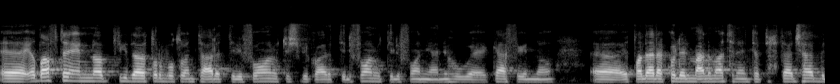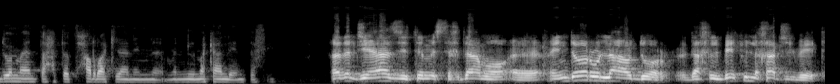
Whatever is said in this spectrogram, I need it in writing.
إضافة إنه بتقدر تربطه انت على التليفون وتشبكه على التليفون والتليفون يعني هو كافي إنه يطلع لك كل المعلومات اللي أنت بتحتاجها بدون ما أنت حتى تتحرك يعني من المكان اللي أنت فيه. هذا الجهاز يتم استخدامه indoor آه، ولا outdoor داخل البيت ولا خارج البيت؟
